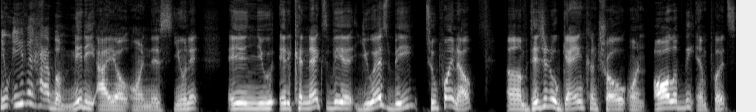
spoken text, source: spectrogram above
You even have a MIDI IO on this unit, and you it connects via USB 2.0, um, digital gain control on all of the inputs,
